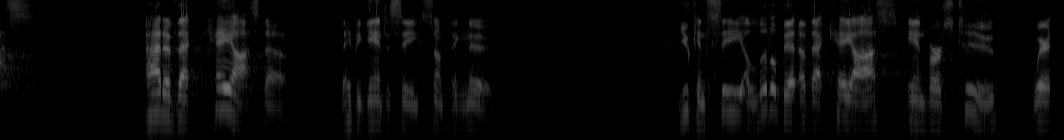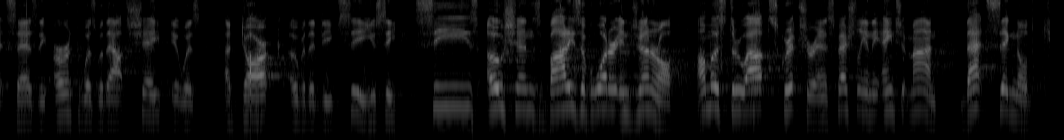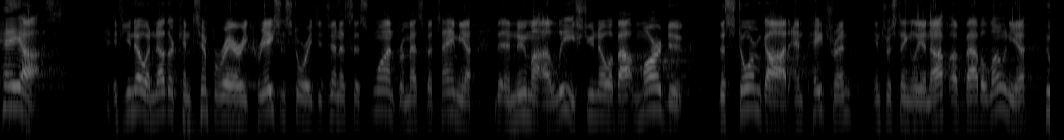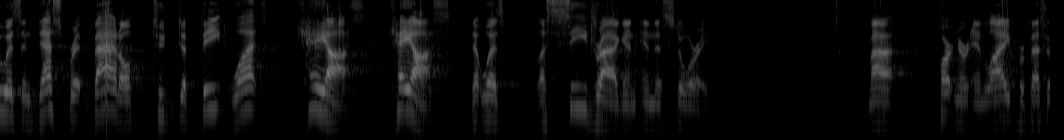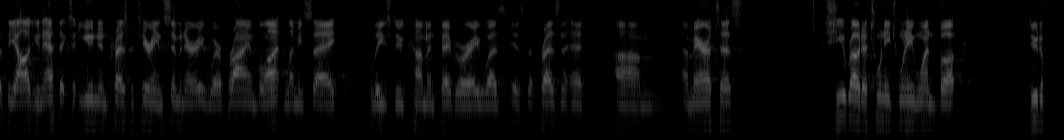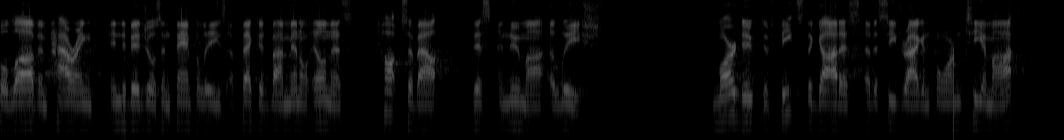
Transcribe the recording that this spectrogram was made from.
Out of that chaos, though, they began to see something new. You can see a little bit of that chaos in verse 2, where it says, The earth was without shape, it was a dark over the deep sea. You see seas, oceans, bodies of water in general, almost throughout Scripture, and especially in the ancient mind, that signaled chaos. If you know another contemporary creation story to Genesis 1 from Mesopotamia, the Enuma Elish, you know about Marduk, the storm god and patron, interestingly enough, of Babylonia, who was in desperate battle to defeat what? Chaos. Chaos that was a sea dragon in this story. My partner in life, professor of theology and ethics at Union Presbyterian Seminary, where Brian Blount, let me say, please do come in February, was, is the president um, emeritus. She wrote a 2021 book, Dutiful Love Empowering Individuals and Families Affected by Mental Illness, talks about this Enuma Elish. Marduk defeats the goddess of the sea dragon form, Tiamat,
